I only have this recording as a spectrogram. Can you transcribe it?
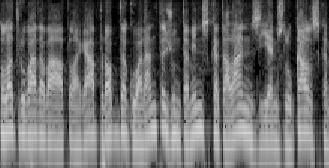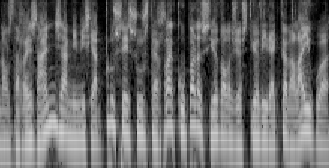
La trobada va aplegar prop de 40 ajuntaments catalans i ens locals que en els darrers anys han iniciat processos de recuperació de la gestió directa de l'aigua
